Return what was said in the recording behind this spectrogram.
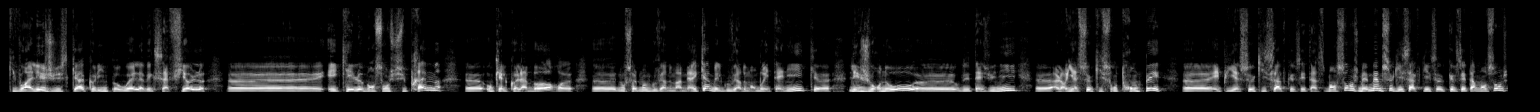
qui vont aller jusqu'à Colin Powell avec sa fiole euh, et qui est le mensonge suprême euh, auquel collabore euh, non seulement le gouvernement américain mais le gouvernement britannique, les journaux aux États-Unis. alors il y a ceux qui sont trompés et puis il y a ceux qui savent que c'est un mensonge, mais même ceux qui savent que c'est un mensonge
